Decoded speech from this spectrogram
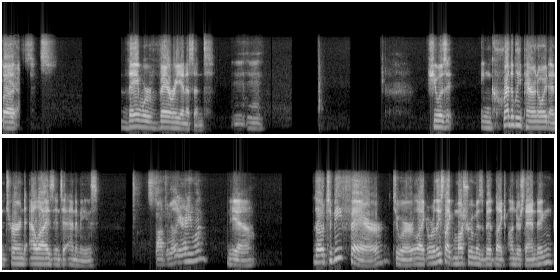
But- yes. They were very innocent. Mm-hmm. She was incredibly paranoid and turned allies into enemies. Sound familiar, anyone? Yeah. Though to be fair to her, like or at least like Mushroom is a bit like understanding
